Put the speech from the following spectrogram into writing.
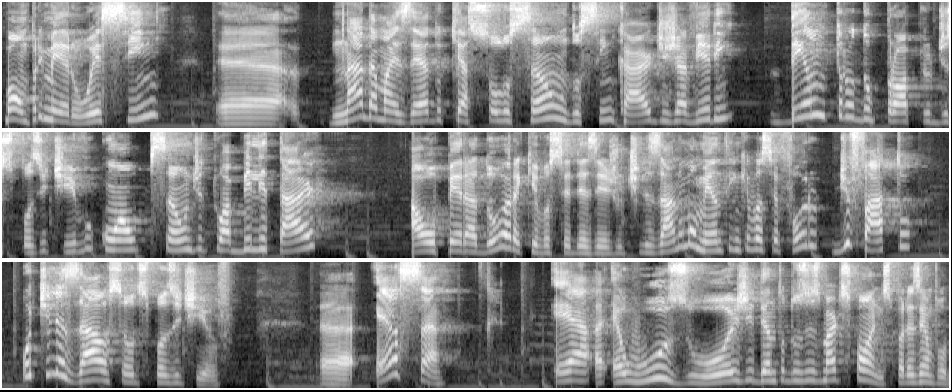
Bom, primeiro, o eSIM é, nada mais é do que a solução do SIM card já vir dentro do próprio dispositivo com a opção de tu habilitar a operadora que você deseja utilizar no momento em que você for, de fato, utilizar o seu dispositivo. Uh, essa é, é, o uso hoje dentro dos smartphones. Por exemplo,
